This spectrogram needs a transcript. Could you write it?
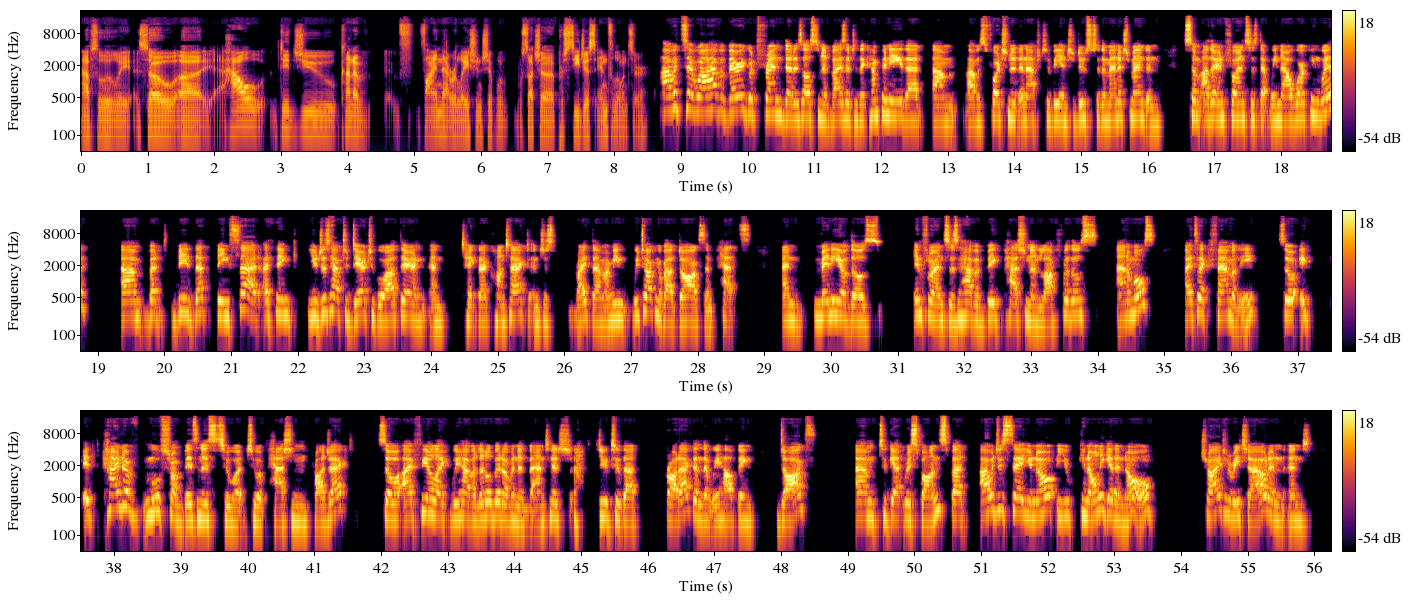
Absolutely. So, uh, how did you kind of find that relationship with such a prestigious influencer? I would say, well, I have a very good friend that is also an advisor to the company that um, I was fortunate enough to be introduced to the management and some other influencers that we're now working with. Um, but be, that being said, I think you just have to dare to go out there and, and take that contact and just write them. I mean, we're talking about dogs and pets, and many of those influencers have a big passion and love for those animals. It's like family. So it it kind of moves from business to a to a passion project. So I feel like we have a little bit of an advantage due to that product and that we're helping dogs um, to get response. But I would just say, you know, you can only get a no. Try to reach out, and and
